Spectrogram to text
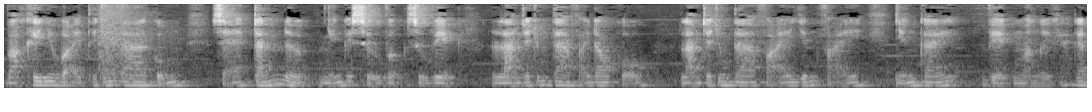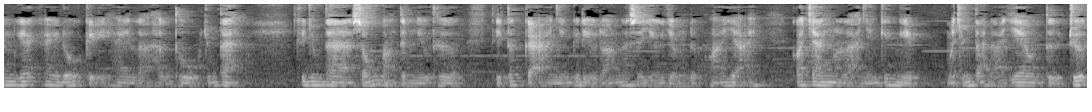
Và khi như vậy thì chúng ta cũng sẽ tránh được những cái sự vật, sự việc làm cho chúng ta phải đau khổ, làm cho chúng ta phải dính phải những cái việc mà người khác ganh ghét hay đố kỵ hay là hận thù chúng ta khi chúng ta sống bằng tình yêu thương, thì tất cả những cái điều đó nó sẽ dần dần được hóa giải. Có chăng là những cái nghiệp mà chúng ta đã gieo từ trước,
